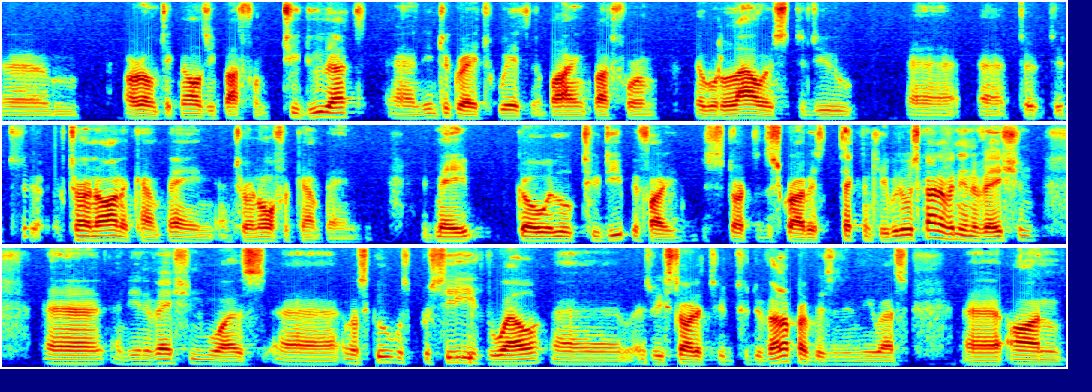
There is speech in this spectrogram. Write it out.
um, our own technology platform to do that and integrate with a buying platform that would allow us to do uh, uh, to, to, to, turn on a campaign and turn off a campaign. It may go a little too deep if I start to describe it technically, but it was kind of an innovation, uh, and the innovation was uh, was cool, was perceived well uh, as we started to, to develop our business in the US. Uh, on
